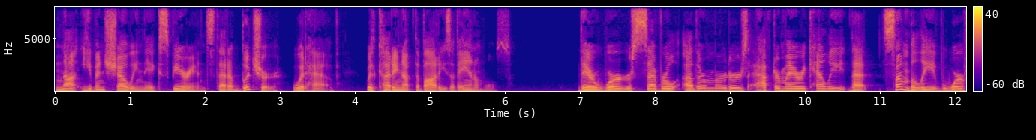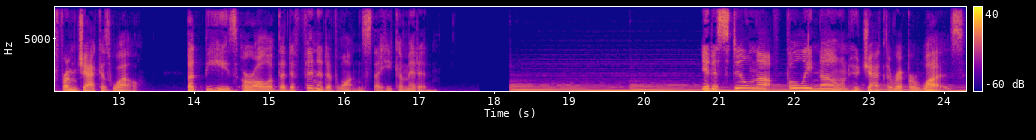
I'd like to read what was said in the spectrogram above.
not even showing the experience that a butcher would have with cutting up the bodies of animals. There were several other murders after Mary Kelly that some believe were from Jack as well, but these are all of the definitive ones that he committed. it is still not fully known who Jack the Ripper was.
